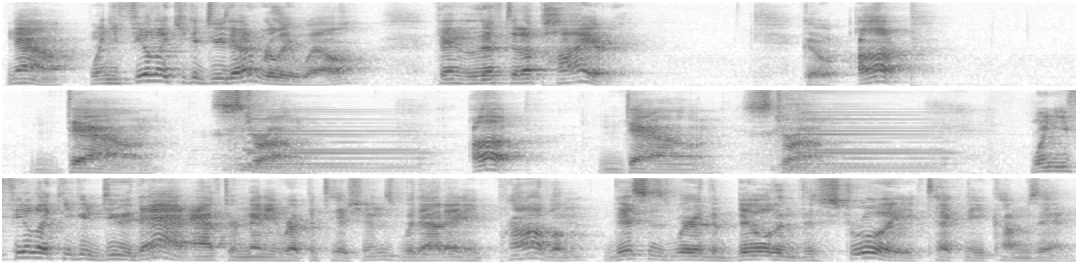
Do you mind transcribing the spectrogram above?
Now, when you feel like you can do that really well, then lift it up higher. Go up, down, strum. Up, down, strum. When you feel like you can do that after many repetitions without any problem, this is where the build and destroy technique comes in.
